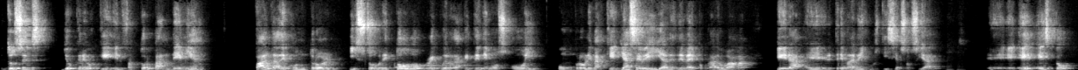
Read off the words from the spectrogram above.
Entonces, yo creo que el factor pandemia, falta de control y sobre todo recuerda que tenemos hoy un problema que ya se veía desde la época de Obama, que era eh, el tema de la injusticia social. Eh, esto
